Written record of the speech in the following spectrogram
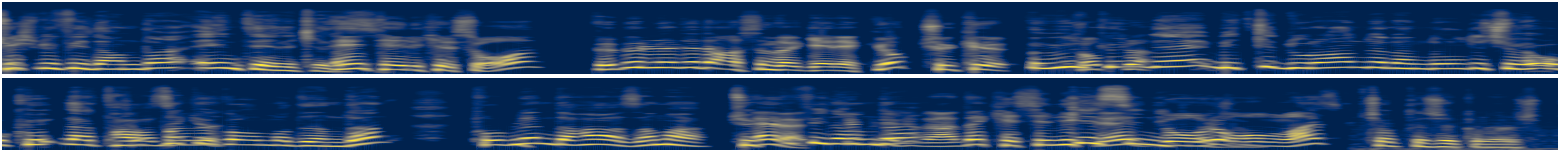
Tüplü fidanda en tehlikelisi. en tehlikesi o. Öbürlerinde de aslında gerek yok. Çünkü Öbür günde bitki durağan dönemde olduğu için ve o kökler taze kök olmadığından problem daha az ama tüplü evet fidanda tüplü fidanda kesinlikle, Kesinlikle doğru hocam. olmaz. çok teşekkürler hocam.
